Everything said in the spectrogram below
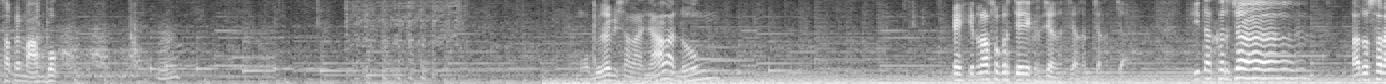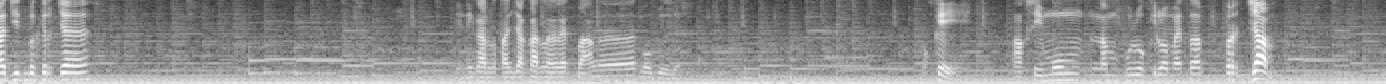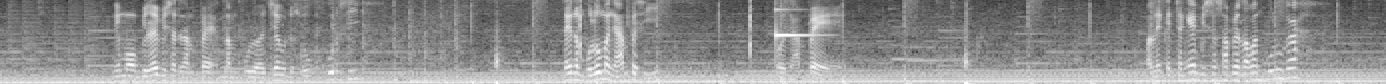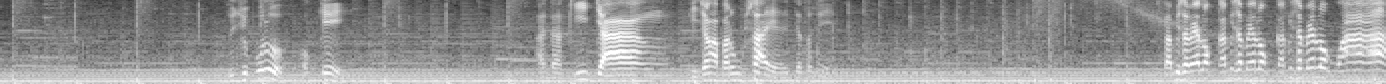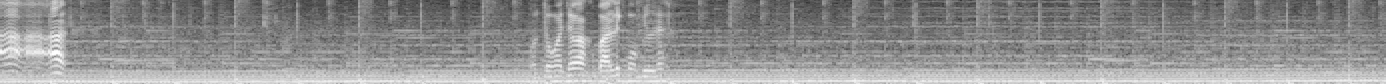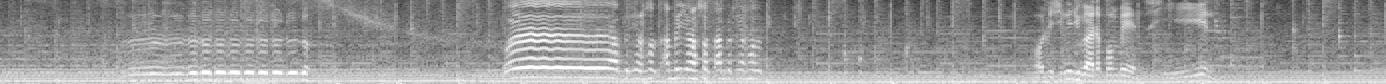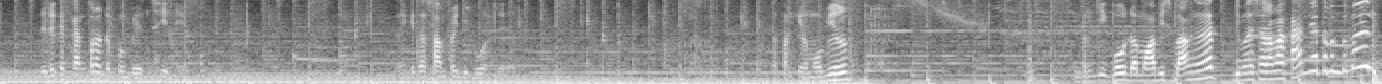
sampai mabok. Mobilnya bisa nggak nyala dong. Eh, kita langsung kerja ya kerja kerja kerja kerja. Kita kerja, harus rajin bekerja. ini karena tanjakan lelet banget mobilnya oke maksimum 60 km per jam ini mobilnya bisa sampai 60 aja udah syukur sih tapi 60 mah nyampe sih nyampe paling kencangnya bisa sampai 80 kah? 70 oke. Okay. ada kijang. Kijang apa rusak ya jatuhnya? Gak bisa belok, gak bisa belok, gak bisa belok. Wah. Untung aja gak kebalik mobilnya Wah, hampir nyerosot, hampir nyerosot, hampir nyerosot. Oh, di sini juga ada pom bensin. Di dekat kantor ada pom bensin ya. Dan kita sampai di border. Kita parkir mobil. Energi gue udah mau habis banget. Gimana cara makannya, teman-teman?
